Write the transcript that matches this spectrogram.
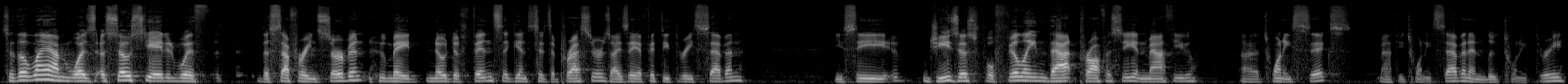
So the lamb was associated with the suffering servant who made no defense against his oppressors, Isaiah 53 7. You see Jesus fulfilling that prophecy in Matthew uh, 26, Matthew 27, and Luke 23.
